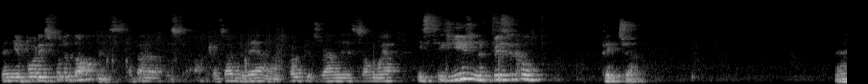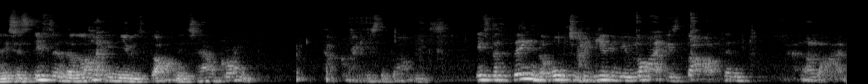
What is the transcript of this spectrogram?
then your body's full of darkness. I don't know if it's, okay, it's over there, and I hope it's around there somewhere. He's, he's using a physical picture. And he says, if then the light in you is darkness, how great, how great is the darkness? If the thing that ought to be giving you light is dark, then alive,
